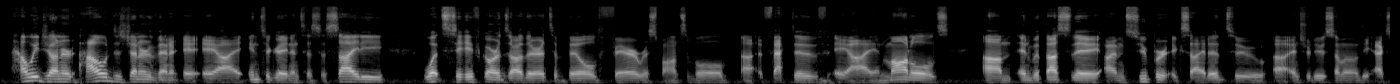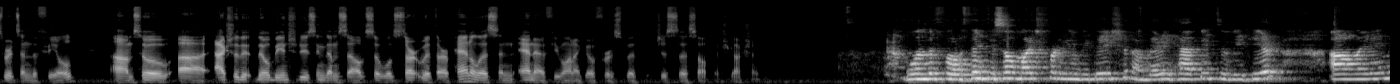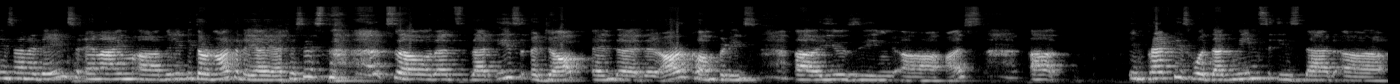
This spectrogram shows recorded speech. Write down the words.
how we gener- how does generative AI integrate into society? What safeguards are there to build fair, responsible, uh, effective AI and models? Um, and with us today, I'm super excited to uh, introduce some of the experts in the field. Um, so uh, actually, they'll be introducing themselves. So we'll start with our panelists. And Anna, if you want to go first with just a self-introduction. Wonderful. Thank you so much for the invitation. I'm very happy to be here. Uh, my name is Anna Danes, and I'm, uh, believe it or not, an AI ethicist. so that's that is a job, and uh, there are companies uh, using uh, us. Uh, in practice, what that means is that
